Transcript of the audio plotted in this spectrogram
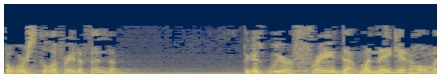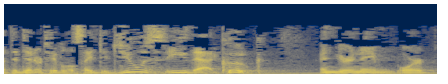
But we're still afraid to offend them. Because we're afraid that when they get home at the dinner table, they'll say, Did you see that kook? And your name, or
